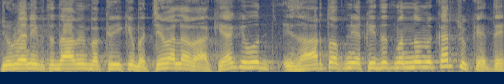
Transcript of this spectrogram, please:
جو میں نے ابتدا میں بکری کے بچے والا واقعہ کہ وہ اظہار تو اپنی عقیدت مندوں میں کر چکے تھے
